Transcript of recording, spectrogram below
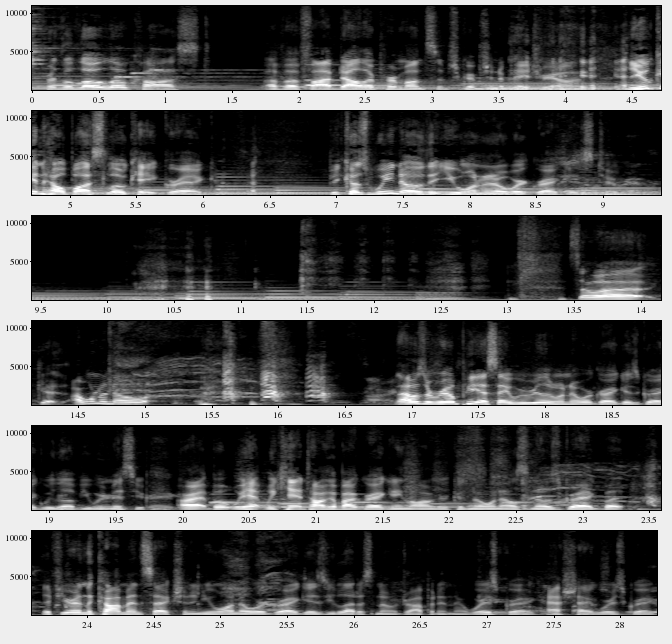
For the low, low cost of a $5 per month subscription to Patreon, you can help us locate Greg. Because we know that you want to know where Greg is too. so, uh, I want to know. That was a real PSA. We really want to know where Greg is. Greg, we love you. We miss you. All right, but we ha- we can't talk about Greg any longer because no one else knows Greg. But if you're in the comments section and you want to know where Greg is, you let us know. Drop it in there. Where's Greg? Hashtag Where's Greg?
